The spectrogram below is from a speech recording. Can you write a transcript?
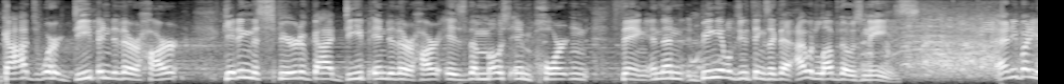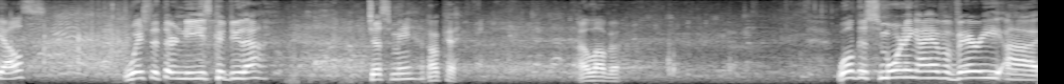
God's word deep into their heart, getting the Spirit of God deep into their heart is the most important thing. And then being able to do things like that, I would love those knees. Anybody else? Wish that their knees could do that? Just me? Okay. I love it. Well, this morning I have a very uh,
